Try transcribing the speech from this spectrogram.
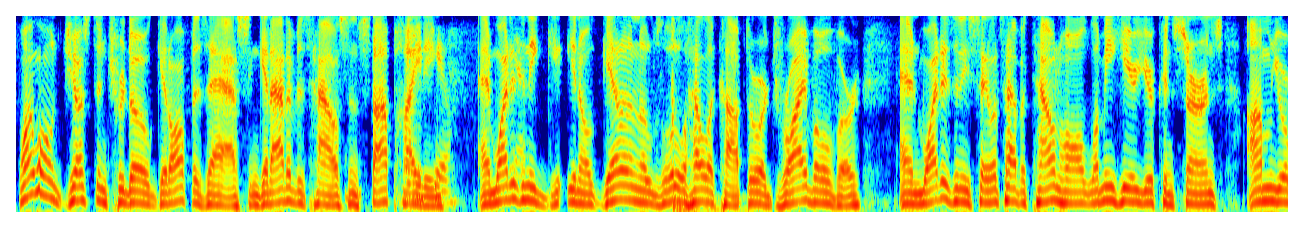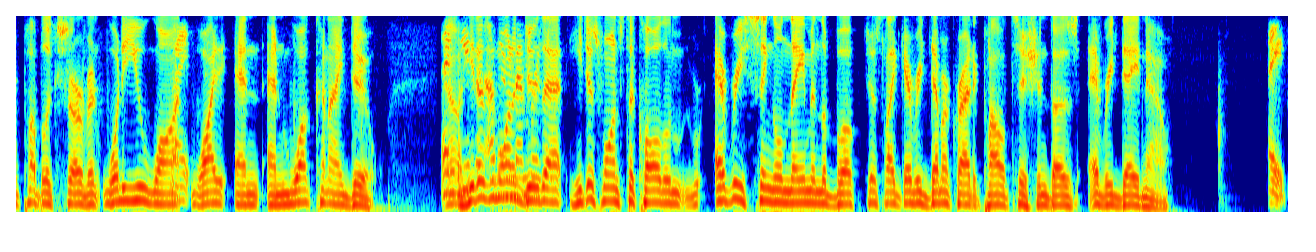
Why won't Justin Trudeau get off his ass and get out of his house and stop hiding? And why doesn't yeah. he, you know, get on a little helicopter or drive over and why doesn't he say, let's have a town hall. Let me hear your concerns. I'm your public servant. What do you want? Right. Why, and, and what can I do? And now, he doesn't want to do that. He just wants to call them every single name in the book, just like every Democratic politician does every day now. Right,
